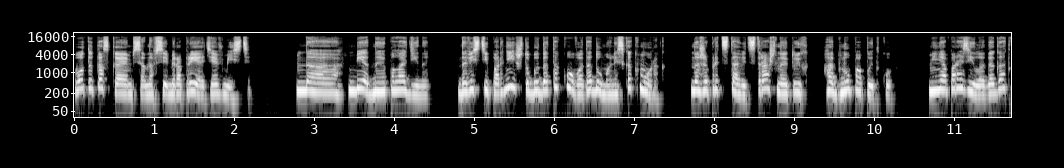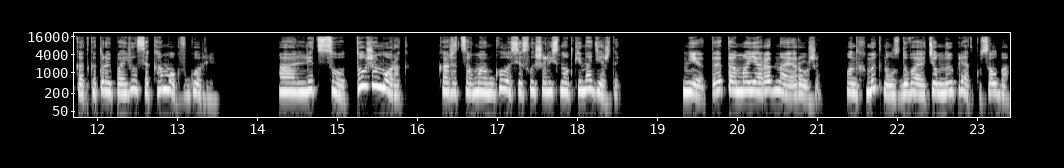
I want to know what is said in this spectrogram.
Вот и таскаемся на все мероприятия вместе. Да, бедные паладины. Довести парней, чтобы до такого додумались, как морок. Даже представить страшно эту их одну попытку. Меня поразила догадка, от которой появился комок в горле. А лицо тоже морок? Кажется, в моем голосе слышались нотки надежды. Нет, это моя родная рожа. Он хмыкнул, сдувая темную прядку со лба.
